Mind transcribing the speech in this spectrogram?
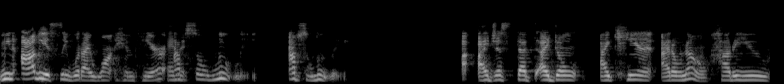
I mean, obviously would I want him here? And Absolutely. Absolutely. I, just that I don't I can't I don't know. How do you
